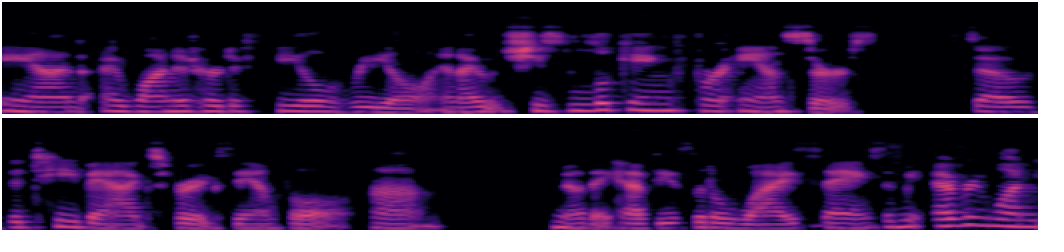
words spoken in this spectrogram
And I wanted her to feel real. And I, she's looking for answers. So the tea bags, for example, um, you know, they have these little wise sayings. I mean, everyone,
